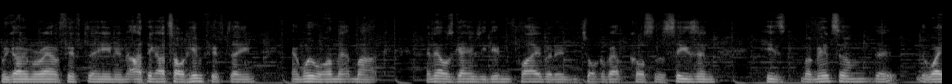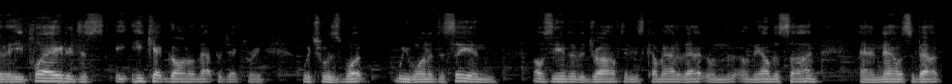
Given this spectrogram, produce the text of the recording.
we got him around 15, and I think I told him 15, and we were on that mark. And that was games he didn't play, but if you talk about the course of the season, his momentum, the the way that he played, it just he, he kept going on that trajectory, which was what we wanted to see. And obviously into the draft, and he's come out of that on the, on the other side, and now it's about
